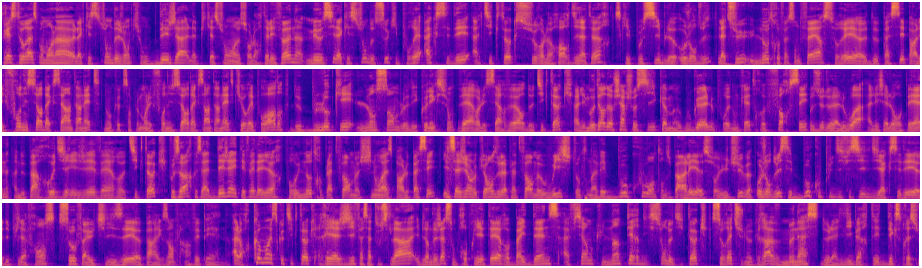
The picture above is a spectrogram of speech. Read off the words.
Resterait à ce moment-là la question des gens qui ont déjà l'application sur leur téléphone, mais aussi la question de ceux qui pourraient accéder à TikTok sur leur ordinateur, ce qui est possible aujourd'hui. Là-dessus, une autre façon de faire serait de passer par les fournisseurs d'accès à Internet, donc tout simplement les fournisseurs d'accès à Internet qui auraient pour ordre de bloquer l'ensemble des connexions vers les serveurs de TikTok. Les moteurs de recherche aussi, comme Google, pourraient donc être forcés aux yeux de la loi à l'échelle européenne à ne pas rediriger vers TikTok. Faut savoir que ça a déjà été fait d'ailleurs pour une autre plateforme chinoise par le passé. Il s'agit en l'occurrence de la plateforme Wish dont on avait beaucoup entendu parler sur YouTube. Aujourd'hui, c'est beaucoup plus difficile d'y accéder depuis la France, sauf à utiliser par exemple un VPN. Alors, comment est-ce que TikTok réagit face à tout cela? Eh bien déjà, son propriétaire ByteDance affirme qu'une interdiction de TikTok serait une grave menace de la liberté d'expression.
